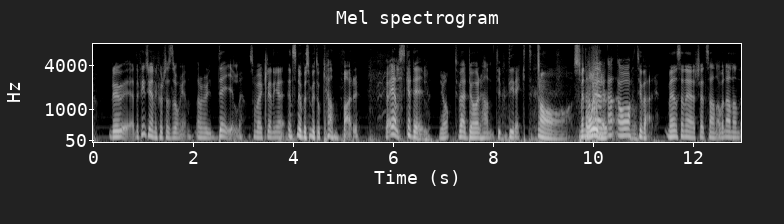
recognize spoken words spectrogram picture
du, det finns ju en i första säsongen. Där har du ju Dale, som verkligen är en snubbe som är ute och kampar. Jag älskar Dale. Ja. Tyvärr dör han typ direkt. Ja, Men spoiler. är, ja, tyvärr. Men sen ersätts han av en annan,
